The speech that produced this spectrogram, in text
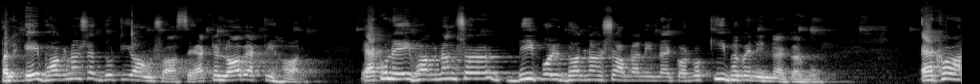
তাহলে এই ভগ্নাংশের দুটি অংশ আছে, একটি লব, একটি হর। এখন এই ভগ্নাংশ বিপরীত ভগ্নাংশ আমরা নির্ণয় করব, কীভাবে নির্ণয় করব? এখন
